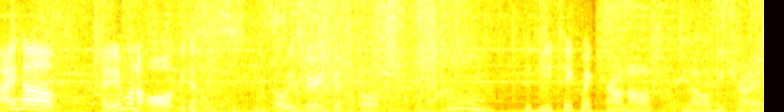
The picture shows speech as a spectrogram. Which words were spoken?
I helped. I didn't want to ult because it's always very difficult. Did he take my crown off? No, he tried.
